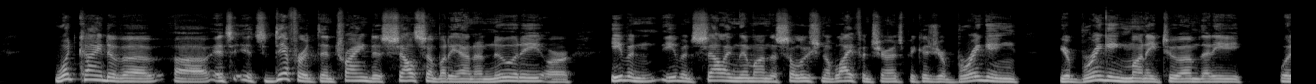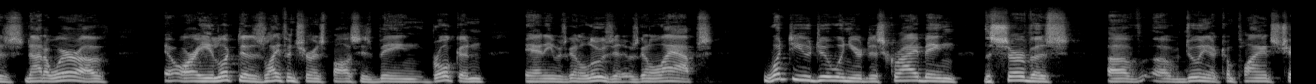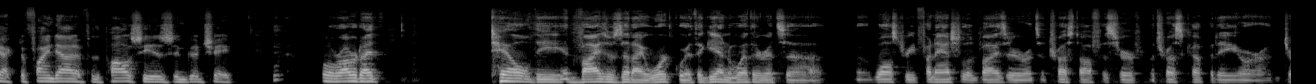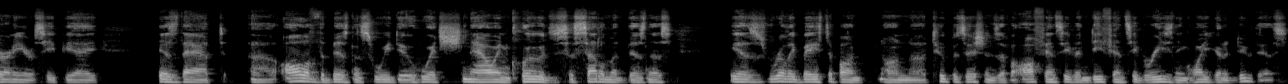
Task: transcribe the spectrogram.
what kind of a uh, it's it's different than trying to sell somebody on annuity or even even selling them on the solution of life insurance because you're bringing you're bringing money to him that he was not aware of or he looked at his life insurance policy as being broken and he was going to lose it it was going to lapse. What do you do when you're describing the service of of doing a compliance check to find out if the policy is in good shape? Well robert i tell the advisors that I work with, again, whether it's a, Wall Street financial advisor or it's a trust officer from a trust company or an attorney or CPA, is that uh, all of the business we do, which now includes a settlement business, is really based upon on uh, two positions of offensive and defensive reasoning. Why you're going to do this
